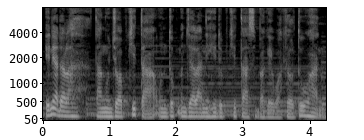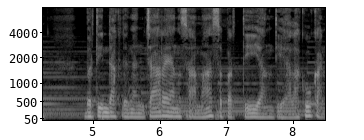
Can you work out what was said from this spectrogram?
Ini adalah tanggung jawab kita untuk menjalani hidup kita sebagai wakil Tuhan, bertindak dengan cara yang sama seperti yang Dia lakukan.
